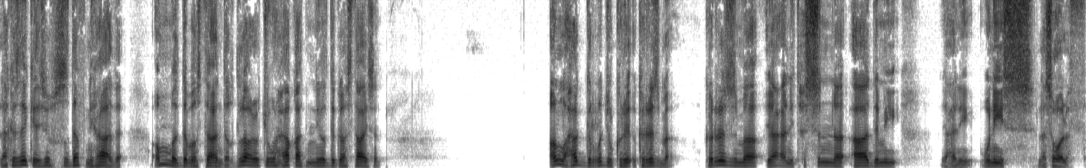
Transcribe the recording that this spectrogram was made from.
لكن زي كذا شوف صدفني هذا. أم ال double standard لا لو تشوفون حلقات نيل ديجراس تايسون الله حق الرجل كاريزما. كاريزما يعني تحس إنه آدمي يعني ونيس لا سولف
